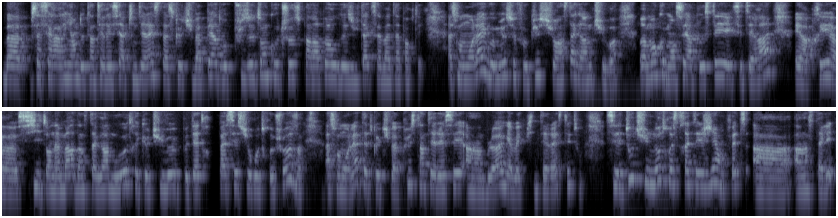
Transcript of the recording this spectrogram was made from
bah ça sert à rien de t'intéresser à Pinterest parce que tu vas perdre plus de temps qu'autre chose par rapport aux résultats que ça va t'apporter. À ce moment-là, il vaut mieux se focus sur Instagram, tu vois, vraiment commencer à poster, etc. Et après, euh, si t'en as marre d'Instagram ou autre et que tu veux peut-être passer sur autre chose, à ce moment-là, peut-être que tu vas plus t'intéresser à un blog avec Pinterest et tout. C'est toute une autre stratégie en fait à, à installer.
